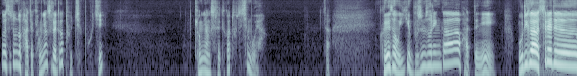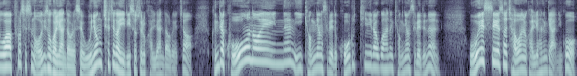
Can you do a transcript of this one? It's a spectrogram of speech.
그래서 좀 더 봐죠. 경량 스레드가 도대체 뭐지? 경량 스레드가 도대체 뭐야? 자, 그래서 이게 무슨 소린가 봤더니 우리가 스레드와 프로세스는 어디서 관리한다고 그랬어요? 운영 체제가 이 리소스를 관리한다고 그랬죠. 근데 고언어에 있는 이 경량 스레드, 고루틴이라고 하는 경량 스레드는 OS에서 자원을 관리하는 게 아니고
